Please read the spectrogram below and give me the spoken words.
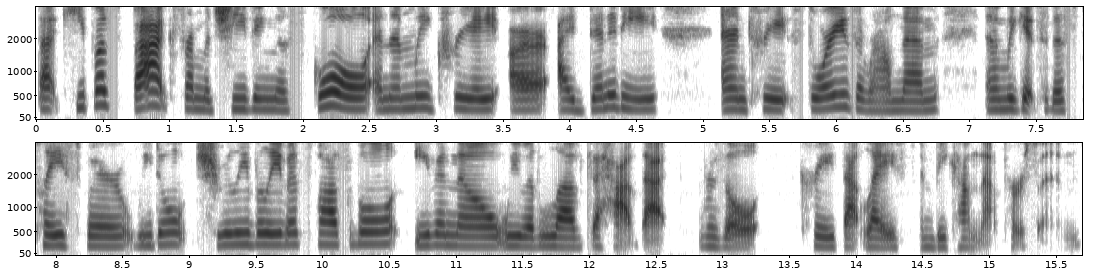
that keep us back from achieving this goal. And then we create our identity and create stories around them. And we get to this place where we don't truly believe it's possible, even though we would love to have that result create that life and become that person.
